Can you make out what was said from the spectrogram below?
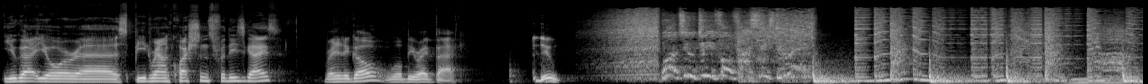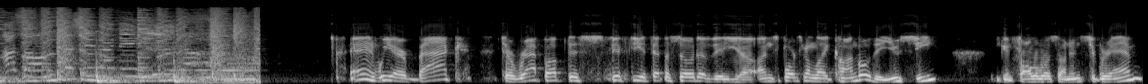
you got your uh, speed round questions for these guys ready to go. We'll be right back. I do. One, two, three, four, five, six, seven, eight. I saw a flashing lightning. And we are back to wrap up this 50th episode of the uh, Unsportsmanlike Convo, the UC. You can follow us on Instagram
